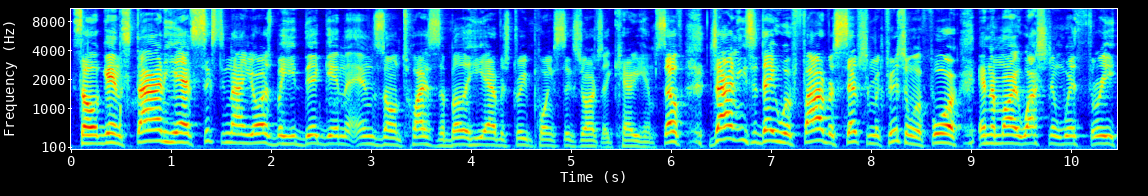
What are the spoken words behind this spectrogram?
So again, Stein, he had 69 yards, but he did get in the end zone twice. Zabella, he averaged 3.6 yards to carry himself. John Easter Day with five receptions, McPherson with four, and Amari Washington with three.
